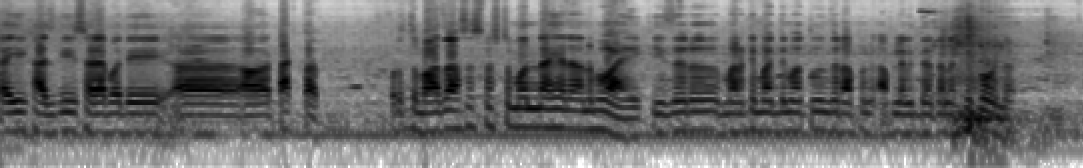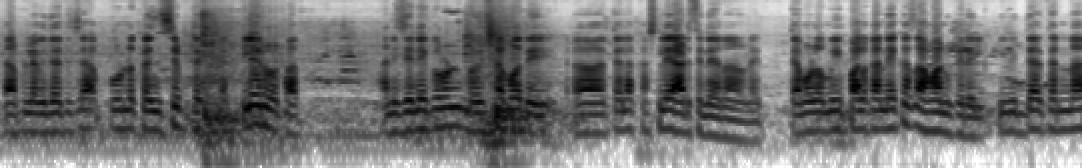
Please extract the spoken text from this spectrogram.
काही खाजगी शाळेमध्ये टाकतात. परंतु माझं असं स्पष्ट म्हणणं आहे आणि अनुभव आहे की जर मराठी माध्यमातून जर आपण आपल्या विद्यार्थ्यांना शिकवलं तर आपल्या विद्यार्थ्याच्या पूर्ण कन्सेप्ट क्लिअर होतात. आणि जेणेकरून भविष्यामध्ये त्याला कसल्याही अडचणी येणार नाहीत. त्यामुळं मी पालकांना एकच आवाहन करेल की विद्यार्थ्यांना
